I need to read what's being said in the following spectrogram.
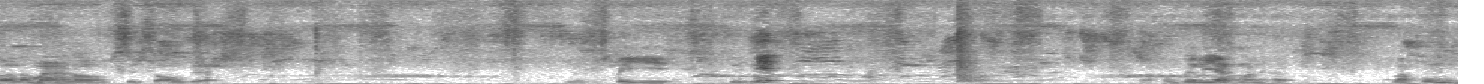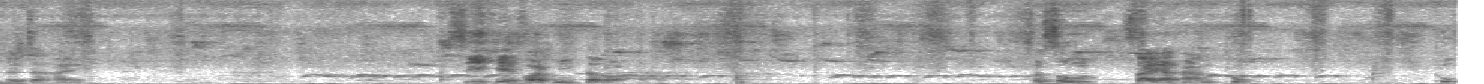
ตอนนั้นมาน้องสิบสองเดือนหนึ่งปีนิดๆผมจะเลี้ยงมันนะครับว่าผมเกิดจะให้ซีเคฟอร์ดมีตลอดนะครับ สมใส่อาหารทุกทุก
